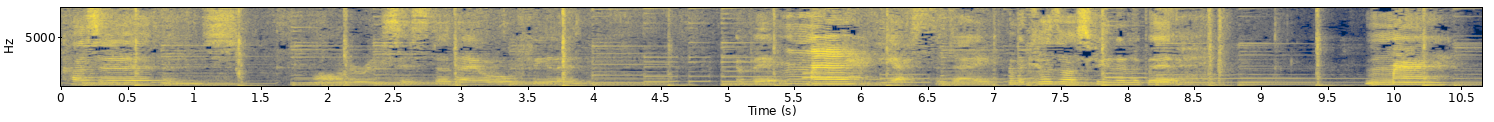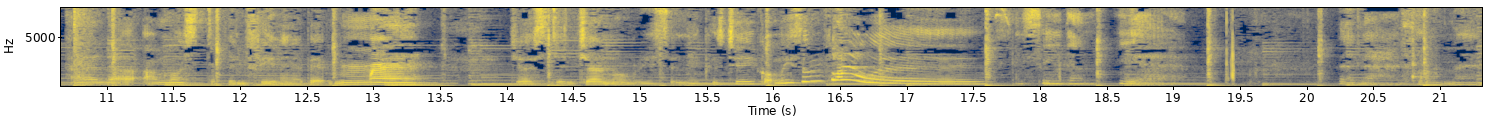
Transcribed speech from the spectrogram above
cousin and my honorary sister, they were all feeling bit meh yesterday. Because I was feeling a bit meh, and uh, I must have been feeling a bit meh just in general recently because Jay got me some flowers. You see them? Yeah. They're nice, aren't they?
